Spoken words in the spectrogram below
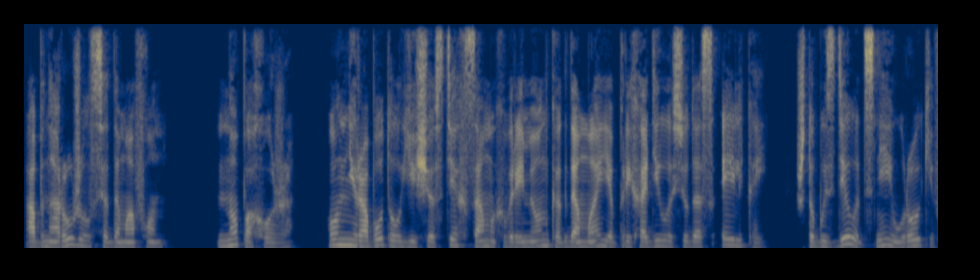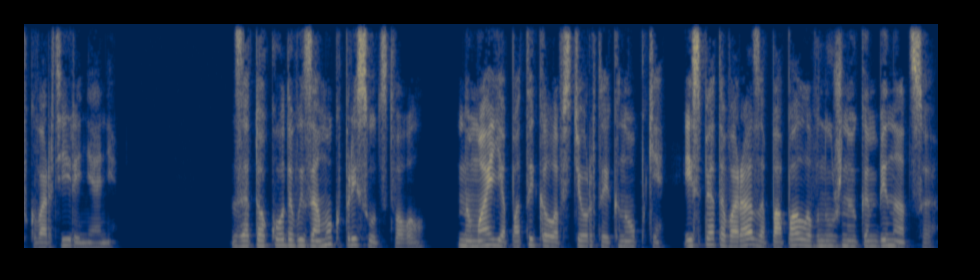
Обнаружился домофон. Но, похоже, он не работал еще с тех самых времен, когда Майя приходила сюда с Элькой, чтобы сделать с ней уроки в квартире няни. Зато кодовый замок присутствовал, но Майя потыкала в стертые кнопки и с пятого раза попала в нужную комбинацию.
